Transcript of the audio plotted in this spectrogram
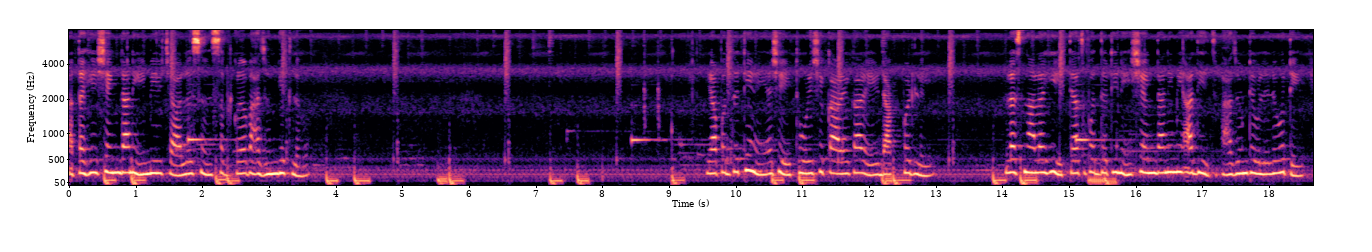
आता हे शेंगदाणे मिरच्या लसूण सगळं भाजून घेतलं. या पद्धतीने असे थोडेसे काळे काळे डाग पडले. लसणालाही त्याच पद्धतीने शेंगदाणे मी आधीच भाजून ठेवलेले होते.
